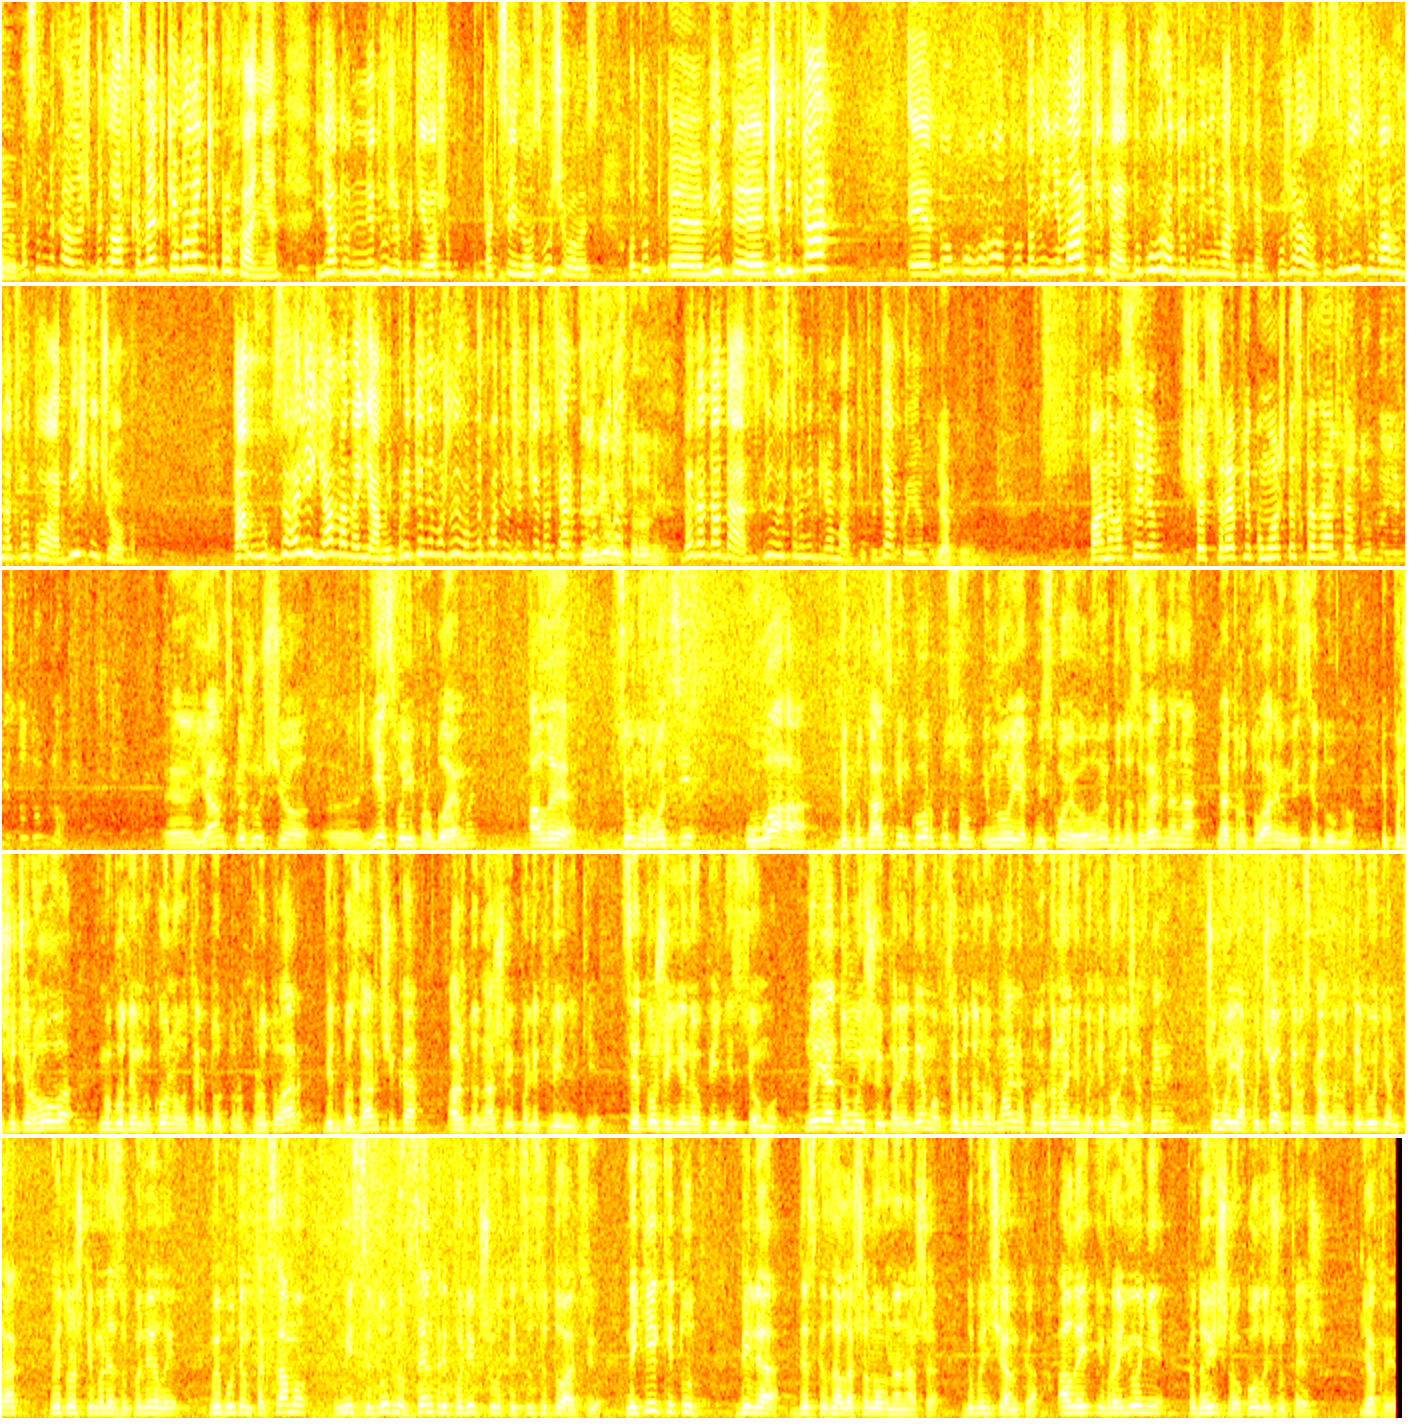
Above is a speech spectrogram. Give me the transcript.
Е, Василь Михайлович, будь ласка, в мене таке маленьке прохання. Я тут не дуже хотіла, щоб так сильно озвучувалось. Отут е, від е, чобітка е, до повороту до міні-маркета, до повороту до міні-маркета, пожалуйста, зверніть увагу на тротуар, більш нічого. Там взагалі яма на ямі, пройти неможливо. Ми ходимо жінки до церкви. Це з Ну, лівої куди? сторони. Да, да, да, да, з лівої сторони біля маркету. Дякую. Дякуємо. Пане Василю, щось репліку можете сказати? Місто Дубно є місто Дубно. Е, я вам скажу, що е, є свої проблеми, але в цьому році увага депутатським корпусом і мною як міської голови буде звернена на тротуари в місті Дубно. І першочергово ми будемо виконувати тротуар від базарчика аж до нашої поліклініки. Це теж є необхідність цьому. Ну я думаю, що і перейдемо, все буде нормально по виконанні дохідної частини. Чому я почав це розказувати людям? Так ви трошки мене зупинили. Ми будемо так само в місті Дубно в центрі поліпшувати цю ситуацію. Не тільки тут, біля де сказала шановна наша Дубенчанка, але і в районі педагогічного коледжу теж. Дякую.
